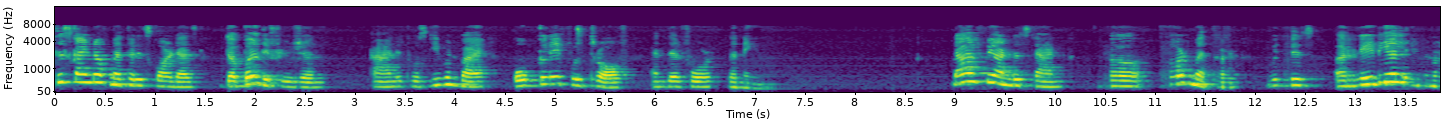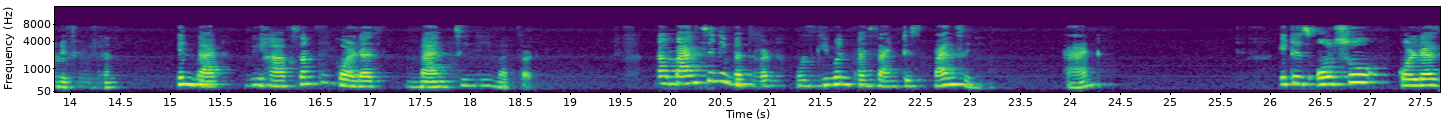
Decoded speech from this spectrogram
This kind of method is called as double diffusion and it was given by Oakley Fulthorpe and therefore the name. Now if we understand the third method which is a radial immunodiffusion in that we have something called as Mancini method. Now Mancini method was given by scientist Mancini and it is also called as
